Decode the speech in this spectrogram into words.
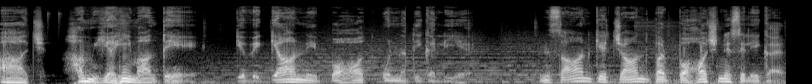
आज हम यही मानते हैं कि विज्ञान ने बहुत उन्नति कर ली है। इंसान के चाँद पर पहुँचने से लेकर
